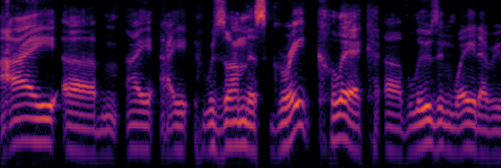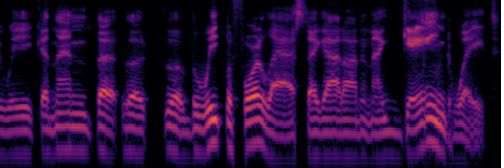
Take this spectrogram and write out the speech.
I um I I was on this great click of losing weight every week, and then the the the, the week before last, I got on and I gained weight.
